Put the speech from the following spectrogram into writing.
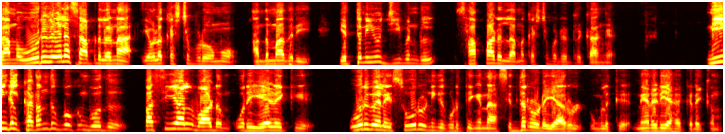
நாம ஒருவேளை சாப்பிடலன்னா எவ்வளவு கஷ்டப்படுவோமோ அந்த மாதிரி எத்தனையோ ஜீவன்கள் சாப்பாடு இல்லாம கஷ்டப்பட்டுட்டு இருக்காங்க. நீங்கள் கடந்து போகும்போது பசியால் வாடும் ஒரு ஏழைக்கு ஒருவேளை சோறு நீங்க கொடுத்தீங்கன்னா சித்தருடைய அருள் உங்களுக்கு நேரடியாக கிடைக்கும்.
